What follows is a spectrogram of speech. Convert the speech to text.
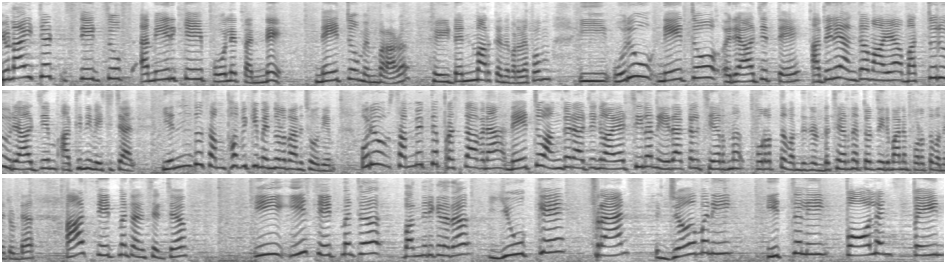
യുണൈറ്റഡ് സ്റ്റേറ്റ്സ് ഓഫ് അമേരിക്കയെ പോലെ തന്നെ നേറ്റോ മെമ്പറാണ് ഈ ഡെൻമാർക്ക് എന്ന് പറയുന്നത്. അപ്പം ഈ ഒരു നേറ്റോ രാജ്യത്തെ അതിലെ അംഗമായ മറ്റൊരു രാജ്യം അധിനിവേശിച്ചാൽ എന്തു സംഭവിക്കും എന്നുള്ളതാണ് ചോദ്യം. ഒരു സംയുക്ത പ്രസ്താവന നേറ്റോ അംഗരാജ്യങ്ങളായ ചില നേതാക്കൾ ചേർന്ന് പുറത്ത് വന്നിട്ടുണ്ട് ചേർന്നെത്തൊരു തീരുമാനം പുറത്ത് വന്നിട്ടുണ്ട്. ആ സ്റ്റേറ്റ്മെന്റ് അനുസരിച്ച് ഈ ഈ സ്റ്റേറ്റ്മെന്റ് വന്നിരിക്കുന്നത് U K France Germany Italy Poland Spain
